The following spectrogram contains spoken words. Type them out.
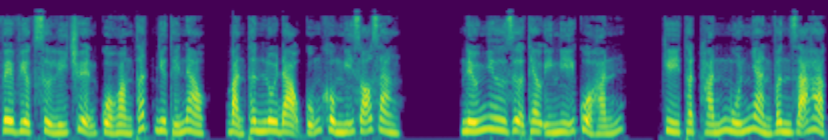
Về việc xử lý chuyện của Hoàng thất như thế nào, bản thân lôi đạo cũng không nghĩ rõ ràng. Nếu như dựa theo ý nghĩ của hắn, kỳ thật hắn muốn nhàn vân giã hạc,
